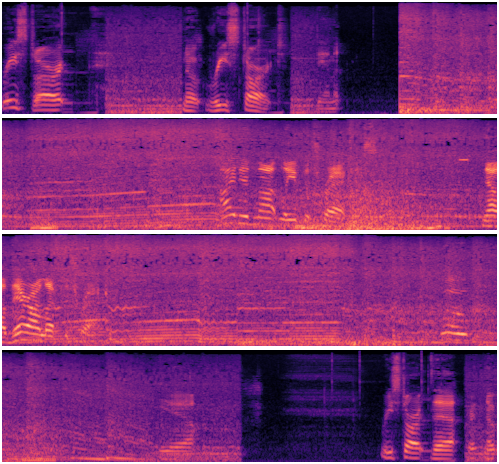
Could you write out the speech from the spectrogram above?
restart. No, restart. Damn it. I did not leave the track. Now there I left the track. Whoa. Yeah. Restart that. No,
